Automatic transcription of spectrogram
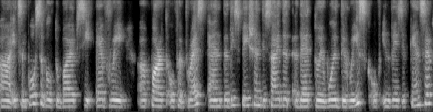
uh, it's impossible to biopsy every uh, part of a breast. And this patient decided that to avoid the risk of invasive cancer,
